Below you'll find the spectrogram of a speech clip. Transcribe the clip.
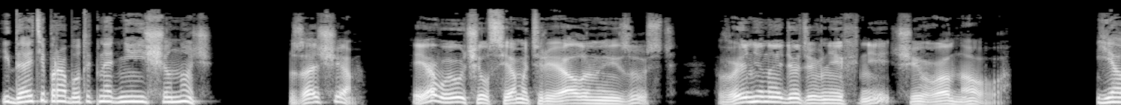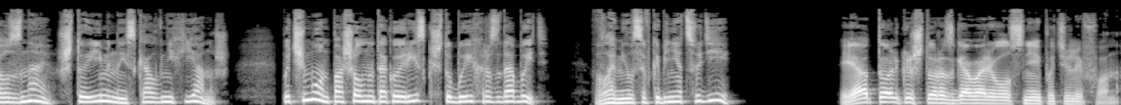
«и дайте поработать над ней еще ночь». «Зачем? Я выучил все материалы наизусть. Вы не найдете в них ничего нового». «Я узнаю, что именно искал в них Януш. Почему он пошел на такой риск, чтобы их раздобыть? Вломился в кабинет судьи?» «Я только что разговаривал с ней по телефону.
